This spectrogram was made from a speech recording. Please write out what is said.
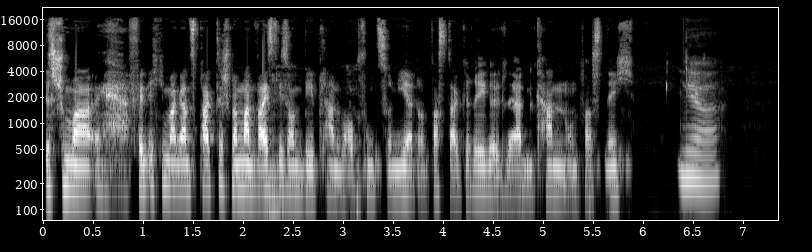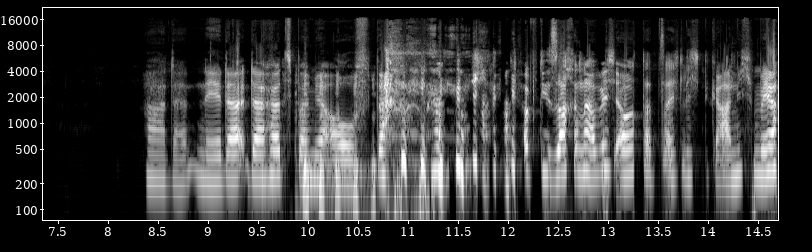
ist schon mal, finde ich immer ganz praktisch, wenn man weiß, wie so ein B-Plan überhaupt funktioniert und was da geregelt werden kann und was nicht. Ja. Ah, da, nee, da, da hört es bei mir auf. Da, ich glaube, die Sachen habe ich auch tatsächlich gar nicht mehr.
